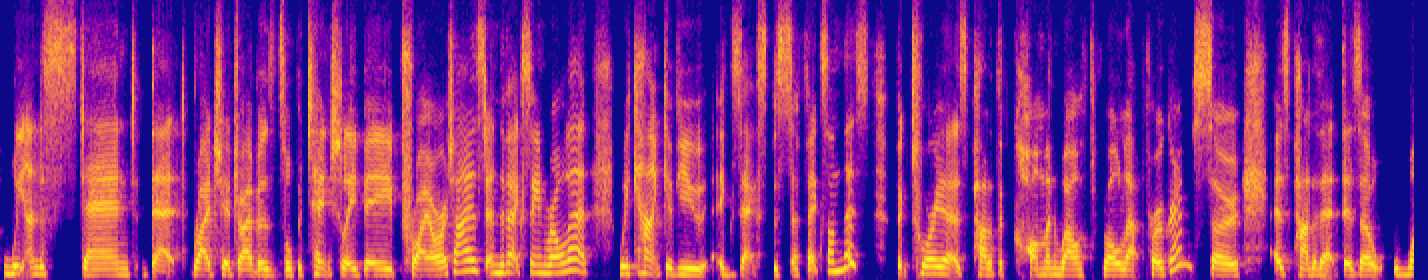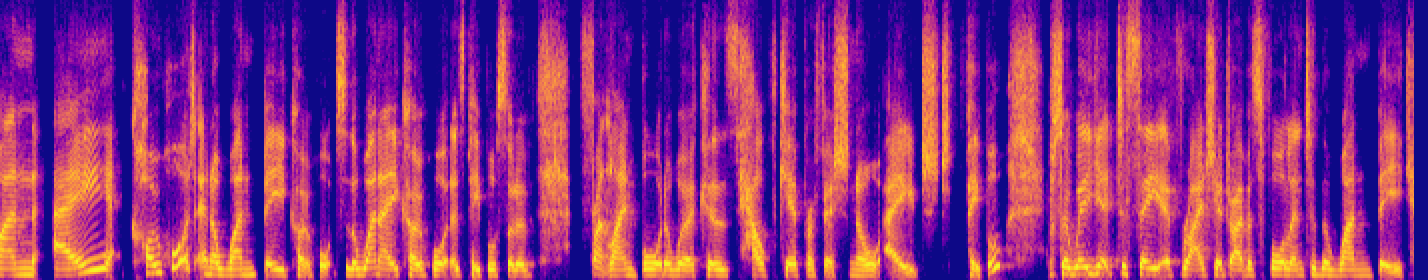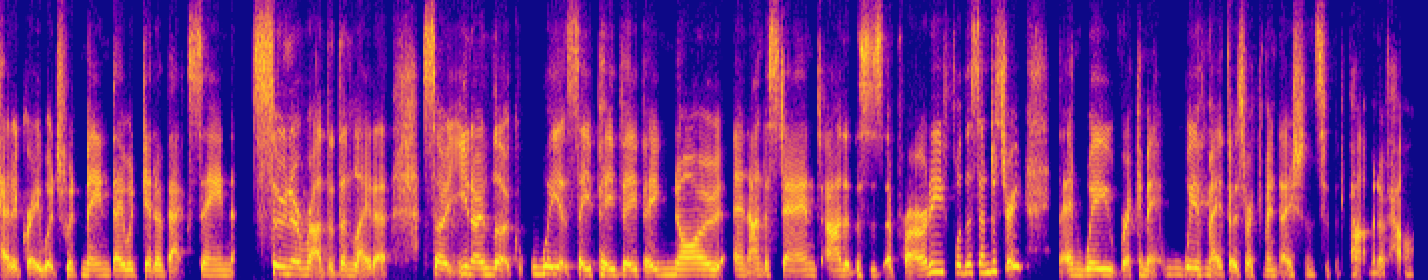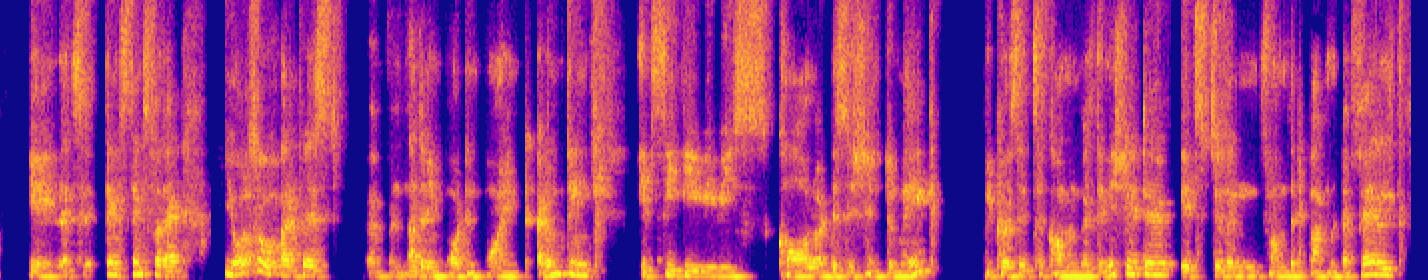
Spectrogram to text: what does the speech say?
We understand that rideshare drivers will potentially be prioritised in the vaccine rollout. We can't give you exact specifics on this. Victoria is part of the Commonwealth rollout program. So, as part of that, there's a 1A cohort and a 1B cohort. So, the 1A cohort is people sort of frontline border workers, healthcare professional, aged people. So we're yet to see if rideshare drivers fall into the 1B category, which would mean they would get a vaccine sooner rather than later. So, you know, look, we at CPVV know and understand uh, that this is a priority for this industry, and we recommend, we've made those recommendations to the Department of Health. Yeah, that's it. Thanks, thanks for that. You also addressed uh, another important point. I don't think it's CPVV's call or decision to make because it's a Commonwealth initiative. It's driven from the Department of Health,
